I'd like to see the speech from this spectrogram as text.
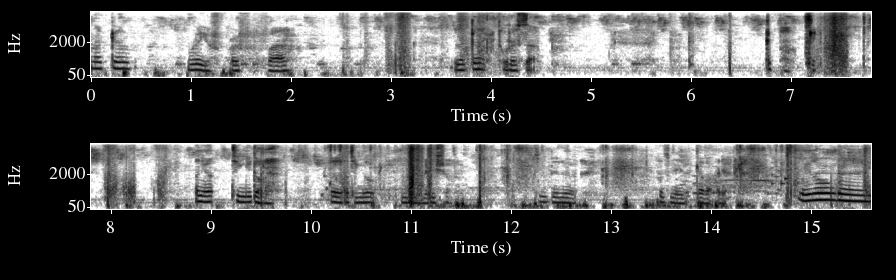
แล้วก็รีฟไฟฟ้า แล้วก็โทรศัพท์กระเป๋าเก็บอันเนี้ยทิ้งไว้ก่อนนะเออเอาทิ้งไว้มันไม่ได้ชอบทิ้งไปเลยก็จะมีกระเป๋าเนี่ยไม่ต้องเลย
